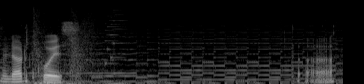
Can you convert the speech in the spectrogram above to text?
melhor coisa. Tá.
